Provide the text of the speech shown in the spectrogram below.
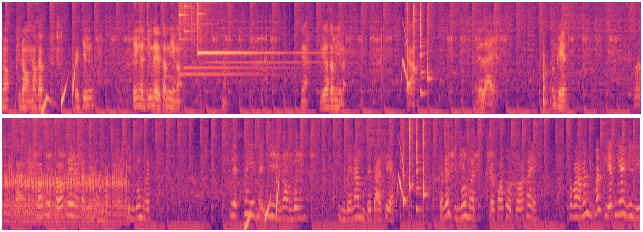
เนาะพี่น้องเนาะครับไปกิน เองก็กินได้ซ้ำนี่เนาะเนี่ยเหลือซ้ำนี่แหละจ้าหลายๆมันเผ็ดขอโทษขออภัยนะคะพี่น้องเนาะกินบ่หมดเล็บไม่เห็นไหนพี่น้องเบิ้งกินไปน้ำไปตาเสียบก็เลยกินบ่หมดก็ขอโทษขออภัยเพราะว่ามันมันเผ็ดแห้งอีหลี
